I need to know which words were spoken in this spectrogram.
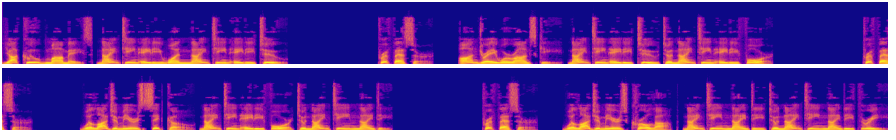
Jakub Mames (1981–1982). Professor Andrei Waronsky, 1982–1984 Professor Włodzimierz Sitko 1984–1990 Professor Włodzimierz Krolop 1990–1993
